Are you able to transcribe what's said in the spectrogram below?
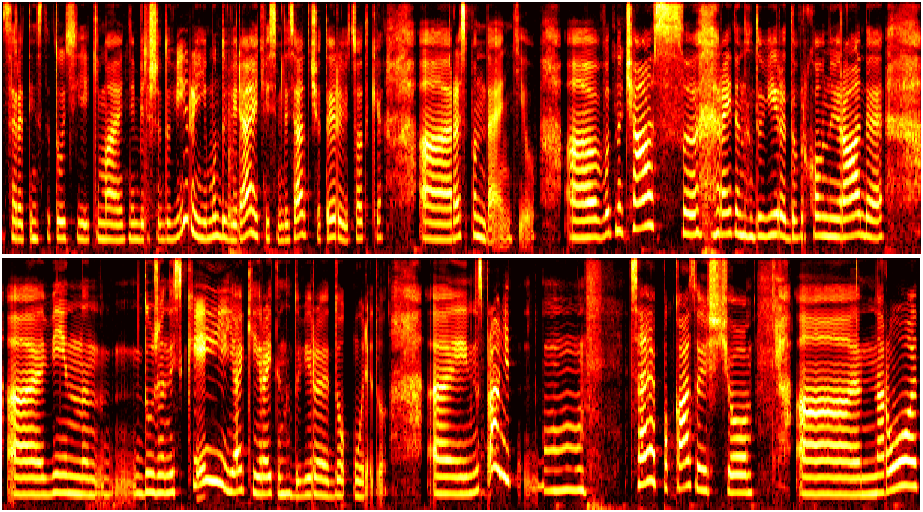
серед інституцій, які мають найбільше довіри, йому довіряють 84% е, респондентів. Водночас е, рейтинг довіри до Верховної Ради е, він дуже низький, як і рейтинг довіри до уряду. Насправді. Це показує, що народ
